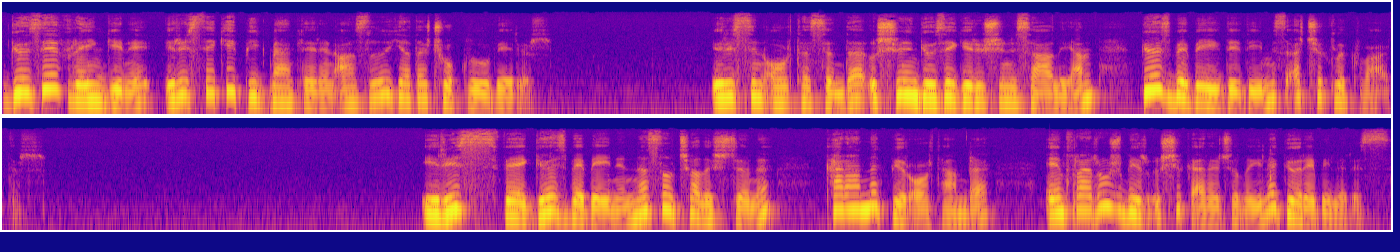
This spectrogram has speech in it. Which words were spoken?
Gözev rengini iristeki pigmentlerin azlığı ya da çokluğu verir. İrisin ortasında ışığın göze girişini sağlayan göz bebeği dediğimiz açıklık vardır. İris ve göz bebeğinin nasıl çalıştığını karanlık bir ortamda enfraruj bir ışık aracılığıyla görebiliriz.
